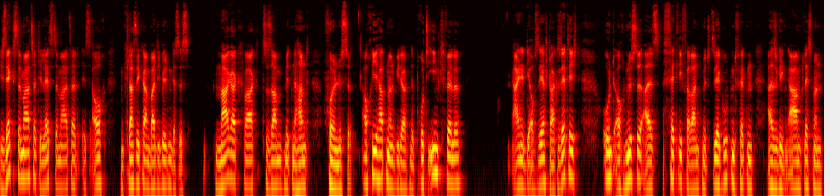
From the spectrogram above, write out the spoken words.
Die sechste Mahlzeit, die letzte Mahlzeit, ist auch ein Klassiker im Bodybuilding. Das ist Magerquark zusammen mit einer Hand voll Nüsse. Auch hier hat man wieder eine Proteinquelle, eine, die auch sehr stark sättigt und auch Nüsse als Fettlieferant mit sehr guten Fetten. Also gegen Abend lässt man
